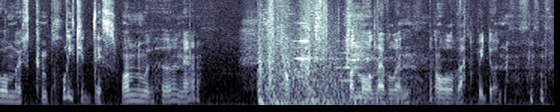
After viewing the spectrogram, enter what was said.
almost completed this one with her now. One more level and all of that will be done.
